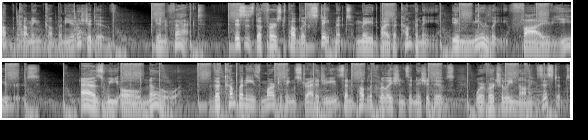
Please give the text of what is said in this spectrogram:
upcoming company initiative. In fact, this is the first public statement made by the company in nearly five years. As we all know, the company's marketing strategies and public relations initiatives were virtually non existent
